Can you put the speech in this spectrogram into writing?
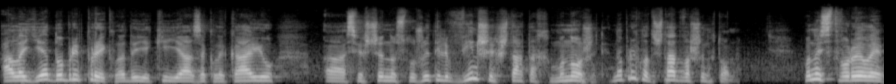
Але є добрі приклади, які я закликаю священнослужителів в інших штатах множити. Наприклад, штат Вашингтон. Вони створили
